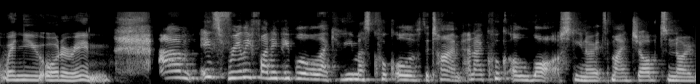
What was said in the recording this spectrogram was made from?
when you order in? Um, it's really funny. People are like, you must cook all of the time. And I cook a lot. You know, it's my job to know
